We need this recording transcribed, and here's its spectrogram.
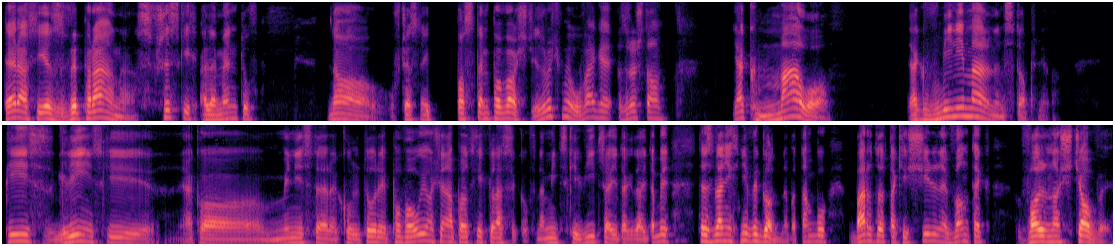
teraz jest wyprana z wszystkich elementów no, ówczesnej postępowości. Zwróćmy uwagę zresztą, jak mało, jak w minimalnym stopniu PiS, Gliński jako minister kultury powołują się na polskich klasyków, na Mickiewicza i tak dalej. To, by, to jest dla nich niewygodne, bo tam był bardzo taki silny wątek wolnościowy.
